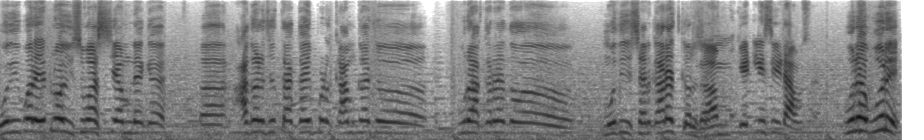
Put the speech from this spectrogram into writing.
મોદી પર એટલો વિશ્વાસ છે અમને કે આગળ જતા કંઈ પણ કામકાજ પૂરા કરે તો મોદી સરકાર જ કરશે. આમ કેટલી સીટ આવશે? પૂરેપૂરી.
